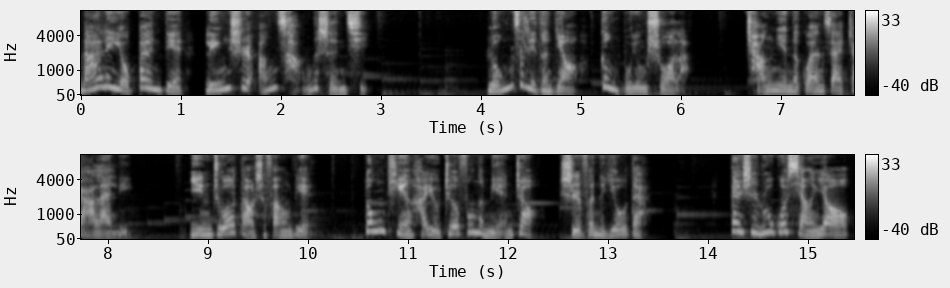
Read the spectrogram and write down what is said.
哪里有半点凌势昂藏的神气？笼子里的鸟更不用说了，常年的关在栅栏里。饮着倒是方便，冬天还有遮风的棉罩，十分的优待。但是如果想要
